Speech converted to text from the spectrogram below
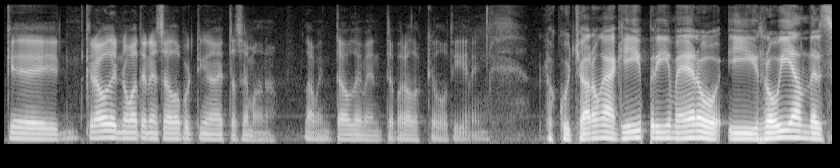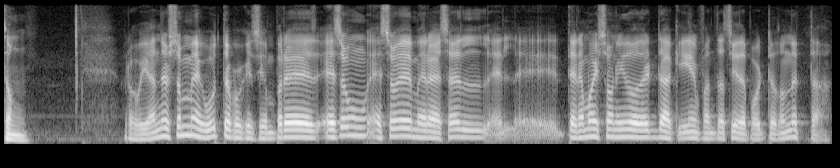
Que Crowder no va a tener esa oportunidad esta semana. Lamentablemente para los que lo tienen. Lo escucharon aquí primero. Y Robbie Anderson. Robbie Anderson me gusta porque siempre es, eso, es un- eso es, mira, es el, el, eh, tenemos el sonido de él de aquí en Fantasy Deportes. ¿Dónde está?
